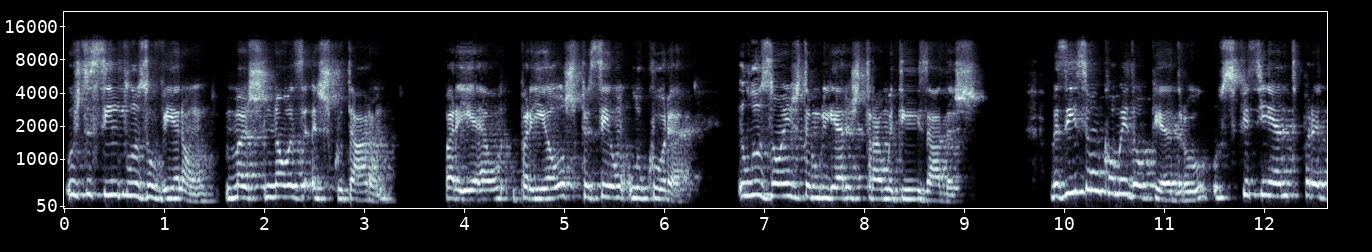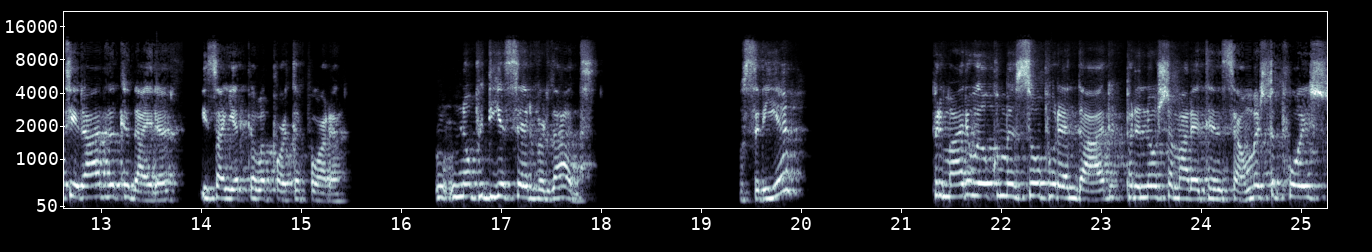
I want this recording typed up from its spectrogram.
Os discípulos ouviram, mas não as escutaram. Para, ele, para eles pareciam loucura, ilusões de mulheres traumatizadas. Mas isso incomodou Pedro o suficiente para tirar da cadeira e sair pela porta fora. Não podia ser verdade. Ou seria? Primeiro ele começou por andar para não chamar a atenção, mas depois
